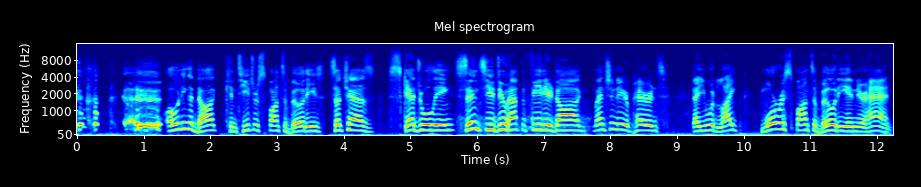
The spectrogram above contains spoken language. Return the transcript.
Owning a dog can teach responsibilities such as scheduling. Since you do have to feed your dog, mention to your parents that you would like more responsibility in your hand.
